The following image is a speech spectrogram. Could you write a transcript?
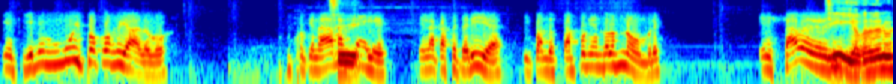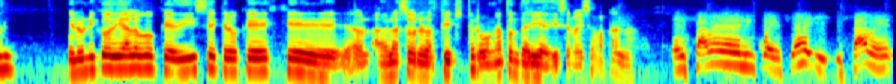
que tiene muy pocos diálogos, porque nada más Sí. sale en la cafetería y cuando están poniendo los nombres, él sabe de Sí, yo creo que el, uni- el único diálogo que dice creo que es que hab- habla sobre los tips, pero una tontería dice, no dice más nada. Él sabe de delincuencia y, y sabe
